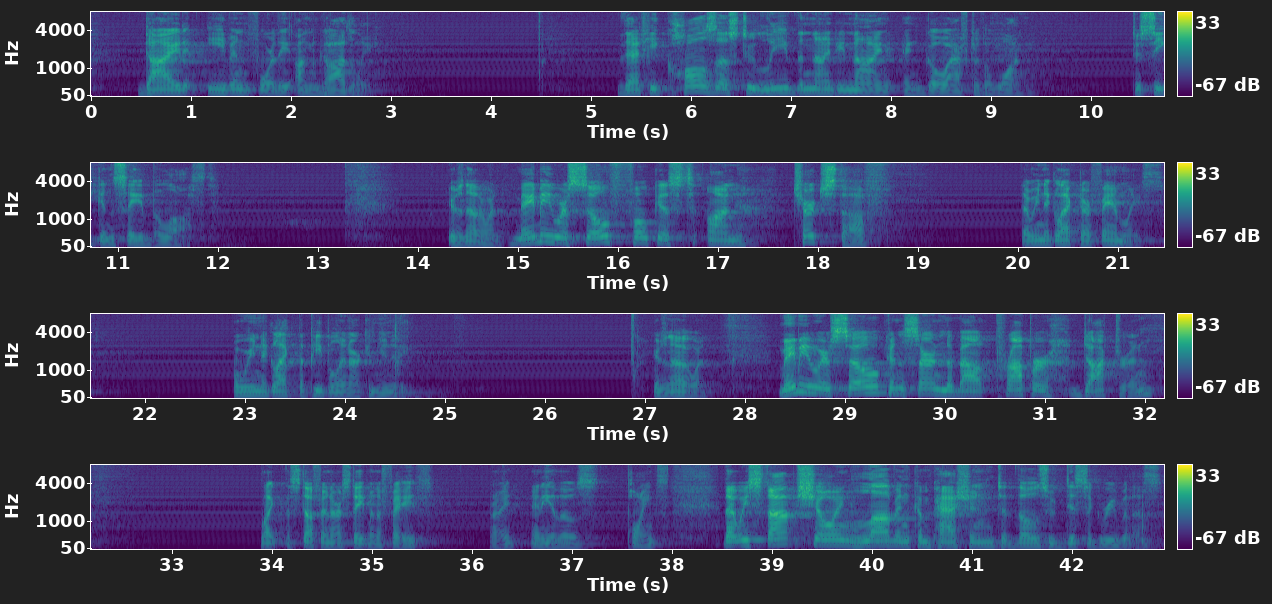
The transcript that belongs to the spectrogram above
died even for the ungodly. That he calls us to leave the 99 and go after the one, to seek and save the lost. Here's another one. Maybe we're so focused on church stuff that we neglect our families or we neglect the people in our community. Here's another one. Maybe we're so concerned about proper doctrine, like the stuff in our statement of faith, right? Any of those points, that we stop showing love and compassion to those who disagree with us.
